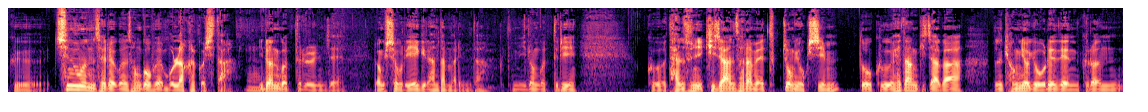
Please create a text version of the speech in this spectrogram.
그 친문 세력은 선거 후에 몰락할 것이다. 음. 이런 것들을 이제 명시적으로 얘기를 한단 말입니다. 이런 것들이 그 단순히 기자 한 사람의 특종 욕심 또 그 해당 기자가 무슨 경력이 오래된 그런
